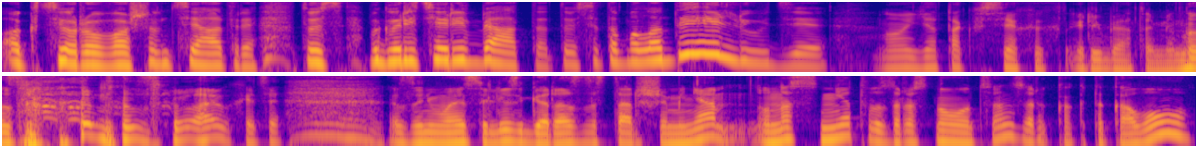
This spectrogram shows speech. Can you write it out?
актера в вашем театре? То есть вы говорите ребята, то есть это молодые люди? Ну, я так всех их ребятами называю, хотя занимаются люди гораздо старше меня. У нас нет возрастного цензора как такового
